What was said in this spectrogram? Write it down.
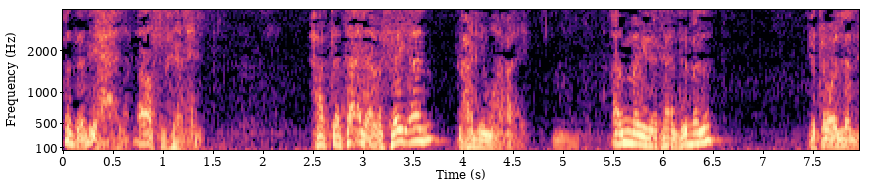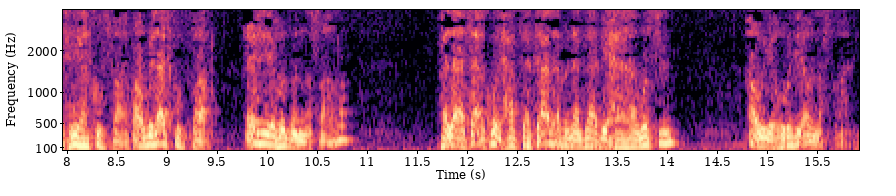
فالذبيحة حلال الأصل فيها الحل. حتى تعلم شيئا يحرمها عليه. أما إذا كانت البلد يتولد فيها الكفار أو بلاد كفار غير اليهود والنصارى فلا تأكل حتى تعلم أن ذابحها مسلم أو يهودي أو نصراني.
